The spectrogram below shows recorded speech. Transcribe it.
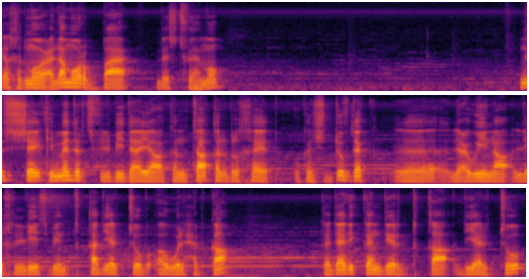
كنخدموه على مربع باش تفهموا نفس الشيء كما درت في البداية كنتقل بالخيط وكنشدو في داك آه، العوينة اللي خليت بين الدقة ديال التوب اول حبكة كذلك كندير الدقة ديال الثوب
